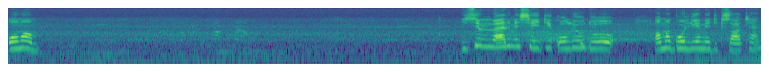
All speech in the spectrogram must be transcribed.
onam. İzin vermeseydik oluyordu. Ama gol yemedik zaten.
